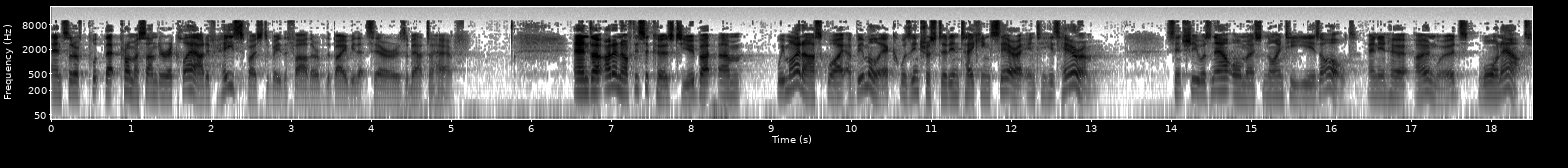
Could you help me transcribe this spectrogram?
and sort of put that promise under a cloud if he's supposed to be the father of the baby that Sarah is about to have. And uh, I don't know if this occurs to you, but um, we might ask why Abimelech was interested in taking Sarah into his harem, since she was now almost 90 years old and, in her own words, worn out.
